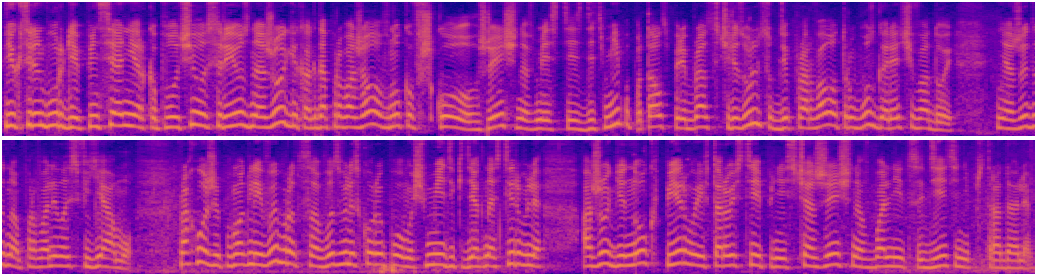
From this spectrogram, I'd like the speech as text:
В Екатеринбурге пенсионерка получила серьезные ожоги, когда провожала внуков в школу. Женщина вместе с детьми попыталась перебраться через улицу, где прорвала трубу с горячей водой. Неожиданно провалилась в яму. Прохожие помогли ей выбраться, вызвали скорую помощь. Медики диагностировали ожоги ног первой и второй степени. Сейчас женщина в больнице, дети не пострадали.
